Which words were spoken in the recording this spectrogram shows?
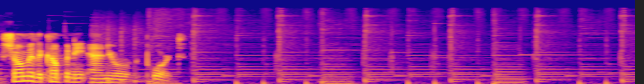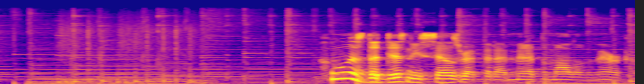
Show me the company annual report. Who was the Disney sales rep that I met at the Mall of America?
